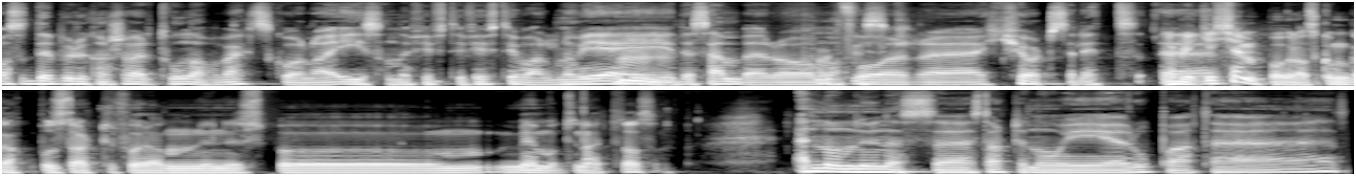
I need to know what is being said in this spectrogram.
altså Det burde kanskje være tunga på vektskåla i sånne 50-50-valg når vi er i desember og man får uh, kjørt seg litt. Jeg blir ikke kjempeoverraska om Gakpo starter foran Nunes på hjemme mot United. altså. Enn om Nunes eh, starter nå i Europa til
